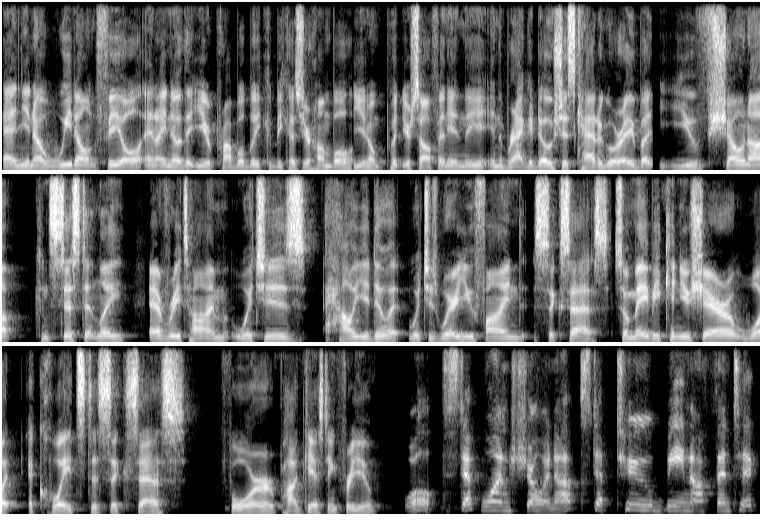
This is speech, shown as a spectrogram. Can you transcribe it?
And you know, we don't feel, and I know that you're probably because you're humble, you don't put yourself in, in the in the braggadocious category, but you've shown up consistently every time, which is how you do it, which is where you find success. So maybe can you share what equates to success for podcasting for you? Well, step one, showing up. Step two, being authentic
